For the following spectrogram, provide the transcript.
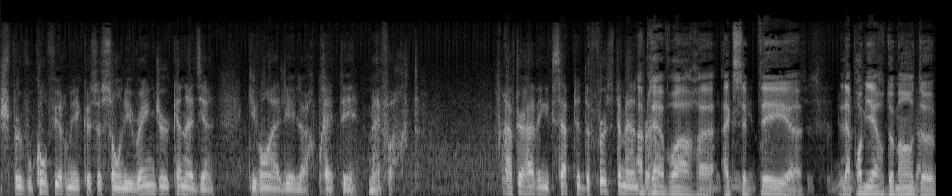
je peux vous confirmer que ce sont les Rangers canadiens qui vont aller leur prêter main forte. Après avoir euh, accepté euh, la première demande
